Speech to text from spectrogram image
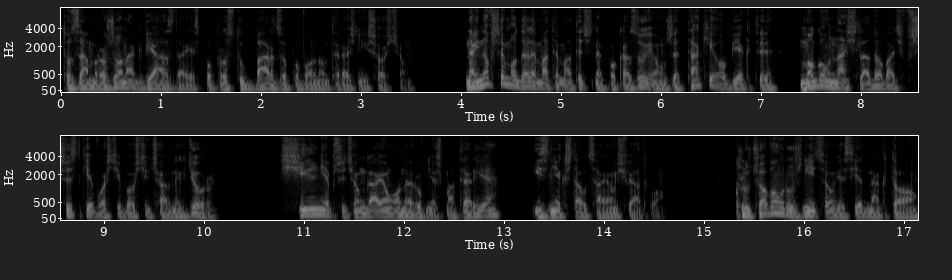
to zamrożona gwiazda jest po prostu bardzo powolną teraźniejszością. Najnowsze modele matematyczne pokazują, że takie obiekty mogą naśladować wszystkie właściwości czarnych dziur. Silnie przyciągają one również materię i zniekształcają światło. Kluczową różnicą jest jednak to,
